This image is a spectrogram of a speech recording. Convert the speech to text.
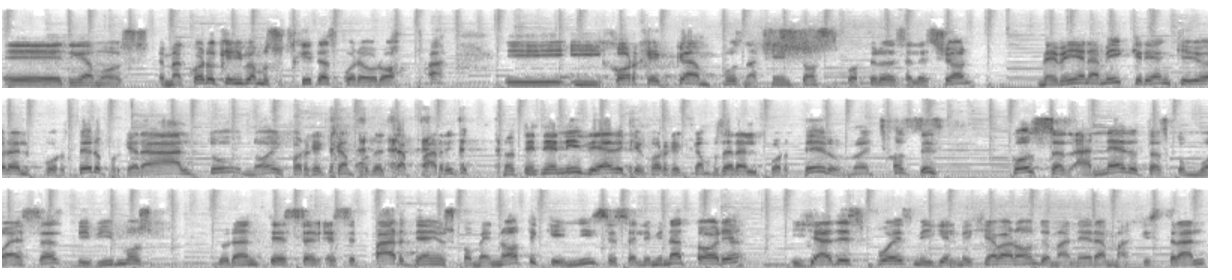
eh, digamos, me acuerdo que íbamos sus giras por Europa y, Jorge Campos, aquel entonces portero de selección, me veían a mí, querían que yo era el portero porque era alto, ¿no? Y Jorge Campos de chaparrito, no tenía ni idea de que Jorge Campos era el portero, ¿no? Entonces cosas, anécdotas como esas vivimos durante ese, ese, par de años con Menotti que inicia esa eliminatoria y ya después Miguel Mejía Barón de manera magistral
